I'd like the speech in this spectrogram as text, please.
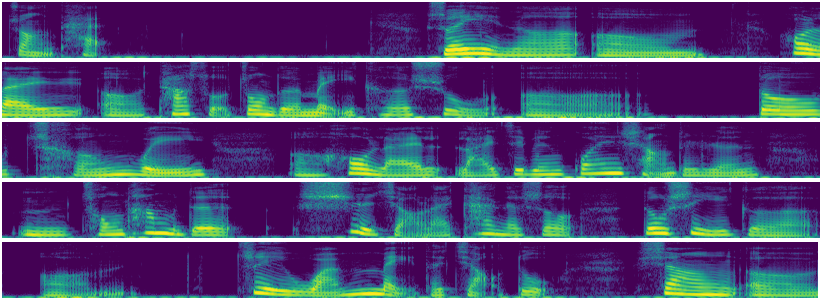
状态。所以呢，嗯，后来呃，他所种的每一棵树，呃，都成为呃后来来这边观赏的人，嗯，从他们的视角来看的时候，都是一个嗯最完美的角度。像呃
